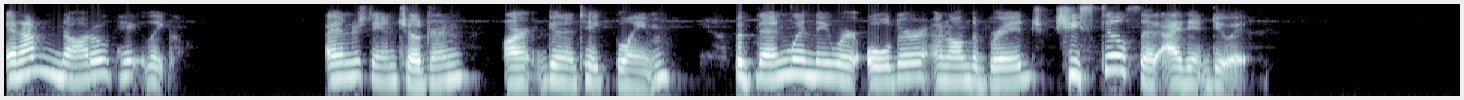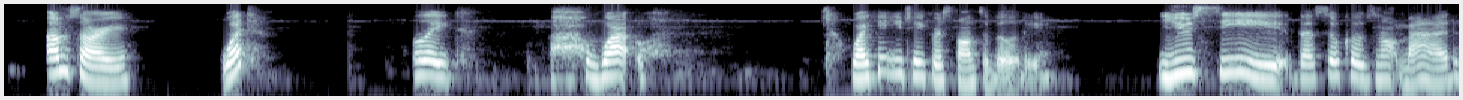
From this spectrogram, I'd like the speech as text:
And i'm not okay like i understand children aren't going to take blame but then when they were older and on the bridge she still said i didn't do it. I'm sorry. What? Like why why can't you take responsibility? You see that Shoko's not mad.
